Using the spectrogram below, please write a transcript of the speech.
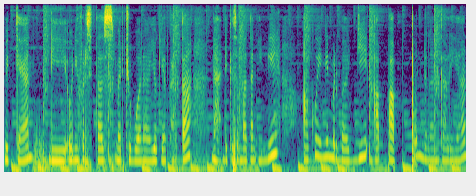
weekend di Universitas Mercubuana Yogyakarta. Nah, di kesempatan ini aku ingin berbagi apa pun dengan kalian.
